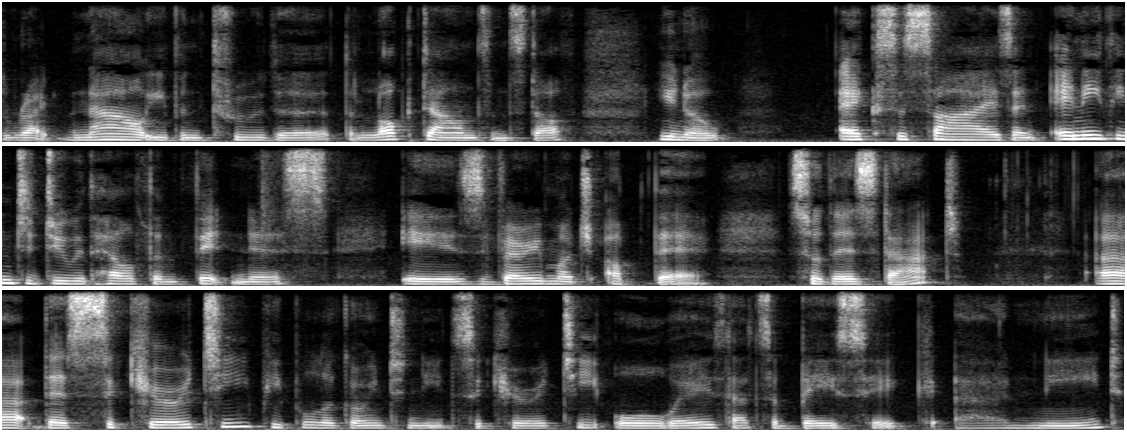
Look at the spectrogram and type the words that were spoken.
right now, even through the, the lockdowns and stuff, you know, exercise and anything to do with health and fitness is very much up there. So there's that. Uh, there's security. People are going to need security always. That's a basic uh, need.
